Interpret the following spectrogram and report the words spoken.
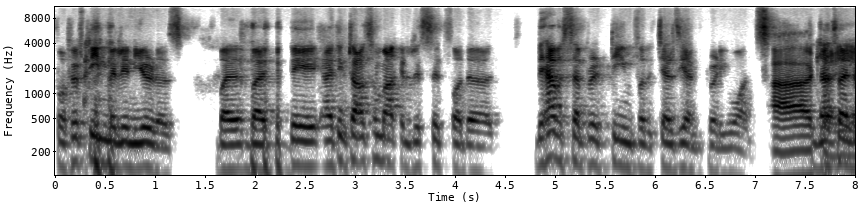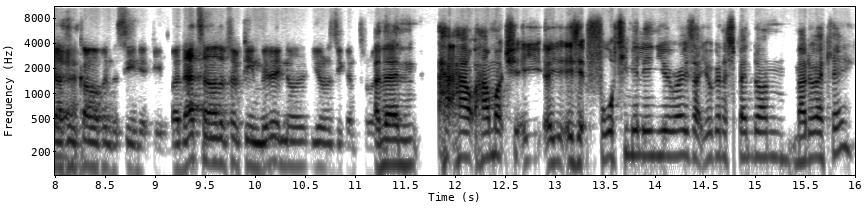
for 15 million euros. But but they, I think Transfermarkt listed for the they have a separate team for the Chelsea under 21s. Uh, okay, that's why it yeah. doesn't come up in the senior team. But that's another 15 million euros you can throw. And then how, how much is it 40 million euros that you're going to spend on Madueke?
